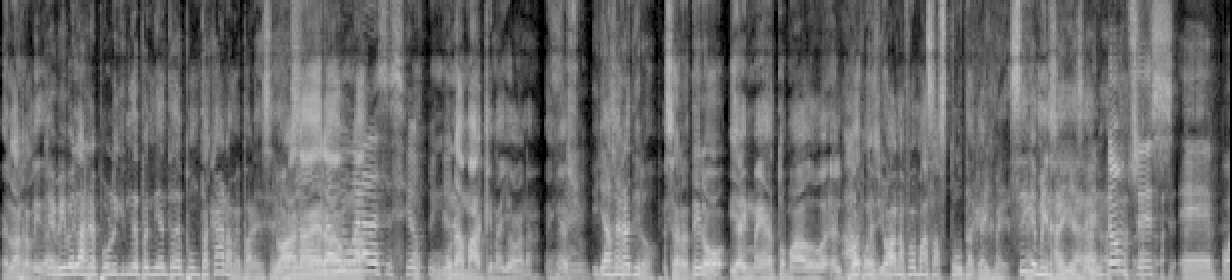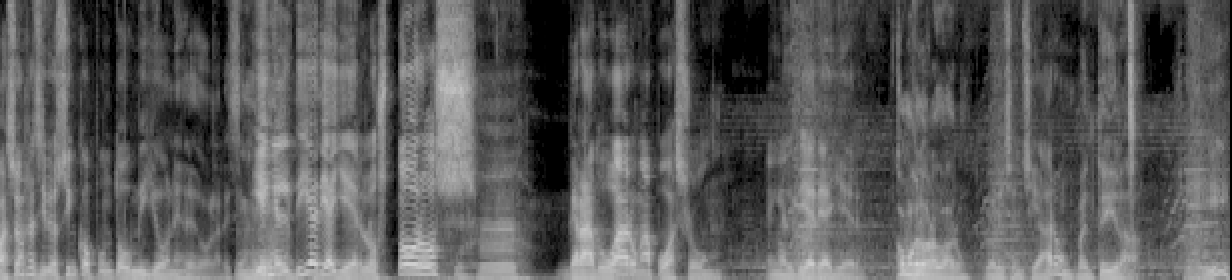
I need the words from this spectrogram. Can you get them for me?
Es la realidad. que vive en la República Independiente de Punta Cana, me parece. Joana No, era una buena decisión. una máquina, Joana, en Sí. eso. Y ya se retiró. Se retiró y Aimé ha tomado el Ah, puesto. pues Joana fue más astuta que Aime. Sigue, mi Sí, sí. Entonces, eh, Poisson recibió 5.1 millones de dólares. Y en el día de ayer, los toros graduaron a Poisson. En el día de ayer. ¿Cómo que lo graduaron? Lo licenciaron. Mentira. Sí.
